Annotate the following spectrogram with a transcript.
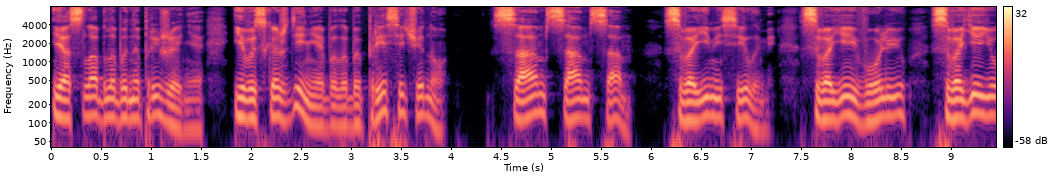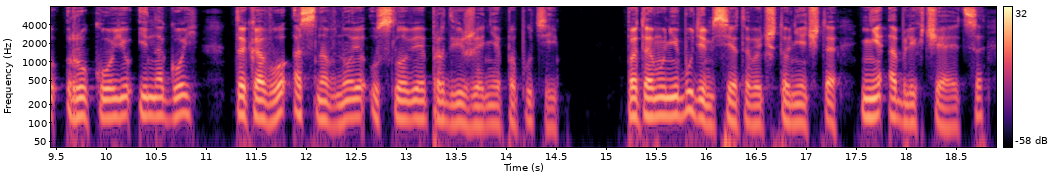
и ослабло бы напряжение, и восхождение было бы пресечено. Сам, сам, сам, своими силами, своей волею, своею рукою и ногой – таково основное условие продвижения по пути. Потому не будем сетовать, что нечто не облегчается –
